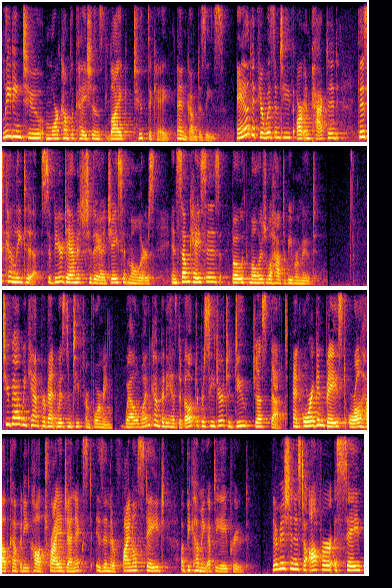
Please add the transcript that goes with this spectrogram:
leading to more complications like tooth decay and gum disease. And if your wisdom teeth are impacted, this can lead to severe damage to the adjacent molars. In some cases, both molars will have to be removed. Too bad we can't prevent wisdom teeth from forming. Well, one company has developed a procedure to do just that. An Oregon-based oral health company called Triagenics is in their final stage of becoming FDA approved. Their mission is to offer a safe,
